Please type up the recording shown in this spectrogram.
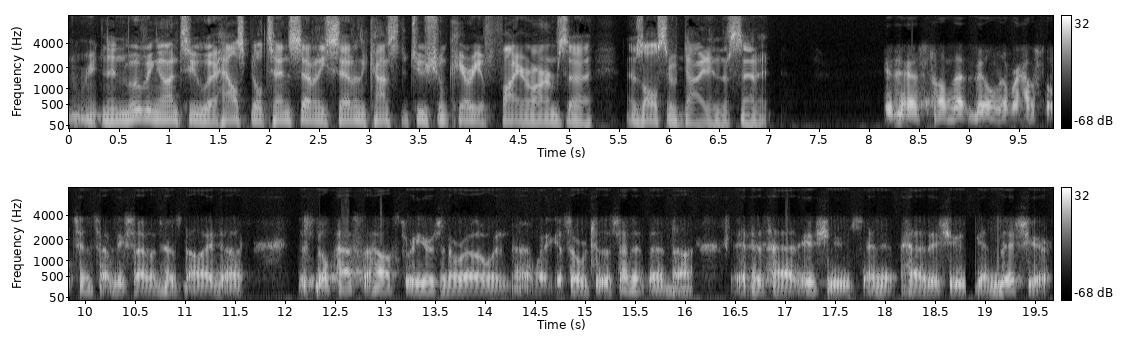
All right, and then moving on to uh, House Bill 1077, the constitutional carry of firearms uh, has also died in the Senate. It has, Tom. That bill number, House Bill 1077, has died. Uh, this bill passed the House three years in a row, and uh, when it gets over to the Senate, then uh, it has had issues, and it had issues again this year.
